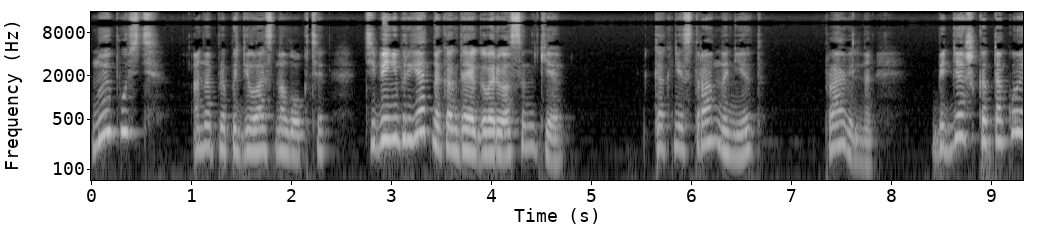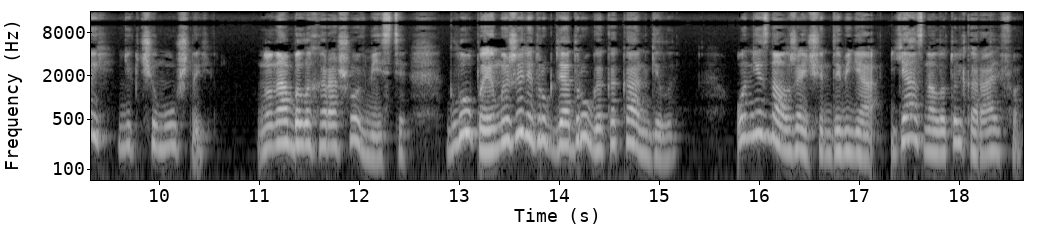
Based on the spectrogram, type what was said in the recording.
Ну и пусть... Она приподнялась на локте. «Тебе неприятно, когда я говорю о сынке?» «Как ни странно, нет». «Правильно. Бедняжка такой никчемушный. Но нам было хорошо вместе. Глупые, мы жили друг для друга, как ангелы. Он не знал женщин до меня, я знала только Ральфа.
